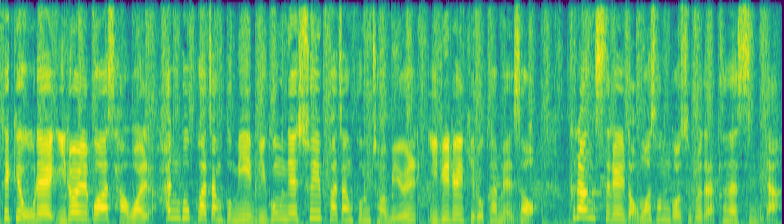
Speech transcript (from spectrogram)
특히 올해 1월과 4월 한국 화장품이 미국 내 수입 화장품 점유율 1위를 기록하면서 프랑스를 넘어선 것으로 나타났습니다.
